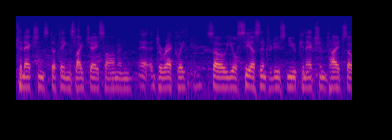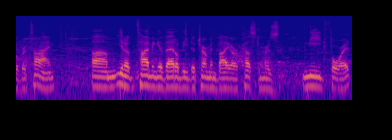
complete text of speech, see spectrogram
connections to things like JSON and uh, directly. So you'll see us introduce new connection types over time. Um, you know, the timing of that will be determined by our customers' need for it.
